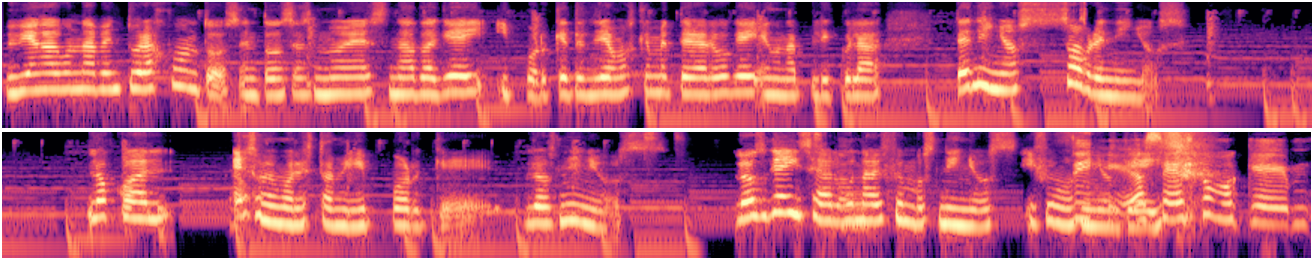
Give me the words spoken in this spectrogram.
vivían alguna aventura juntos, entonces no es nada gay y por qué tendríamos que meter algo gay en una película de niños sobre niños. Lo cual, eso me molesta a mí porque los niños los gays alguna vez fuimos niños y fuimos niños gays. O sea, es como que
